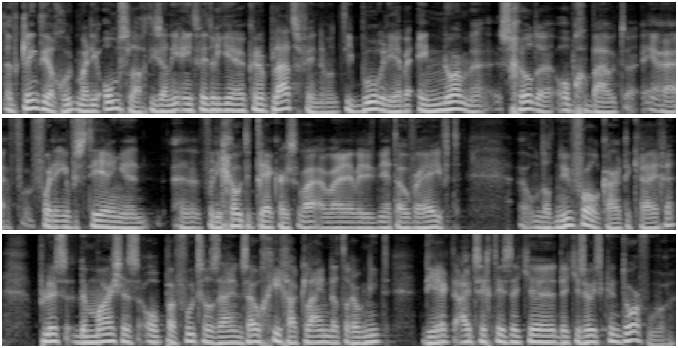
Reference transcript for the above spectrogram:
Dat klinkt heel goed, maar die omslag die zal niet 1, 2, 3 keer kunnen plaatsvinden. Want die boeren die hebben enorme schulden opgebouwd eh, voor de investeringen, eh, voor die grote trekkers waar, waar we het net over heeft. Eh, om dat nu voor elkaar te krijgen. Plus de marges op voedsel zijn zo gigaklein dat er ook niet direct uitzicht is dat je, dat je zoiets kunt doorvoeren.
